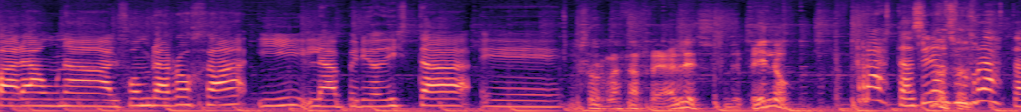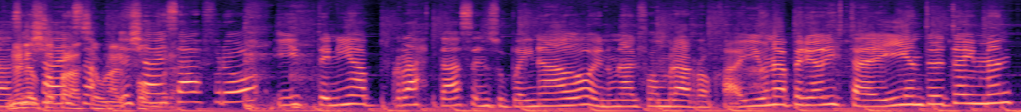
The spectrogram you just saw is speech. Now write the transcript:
para una alfombra roja y la periodista... eh, ¿Son rastas reales? ¿De pelo? Rastas, eran sus rastas. No la usó ella, para es, hacer una ella alfombra. es afro y tenía rastas en su peinado en una alfombra roja. Y una periodista de E! Entertainment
